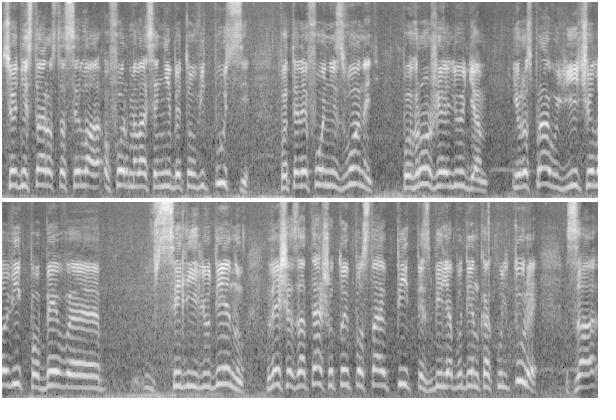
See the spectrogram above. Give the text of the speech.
Сьогодні староста села оформилася нібито в відпустці, по телефоні дзвонить, погрожує людям і розправу. Її чоловік побив е, в селі людину лише за те, що той поставив підпис біля будинка культури за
